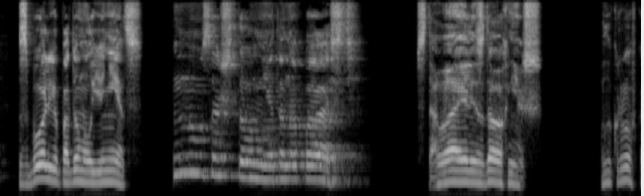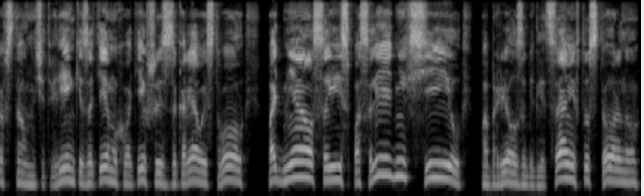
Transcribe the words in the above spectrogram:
— с болью подумал юнец. «Ну, за что мне это напасть?» «Вставай или сдохнешь!» Полукровка встал на четвереньки, затем, ухватившись за корявый ствол, поднялся и из последних сил побрел за беглецами в ту сторону,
